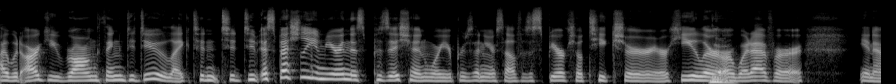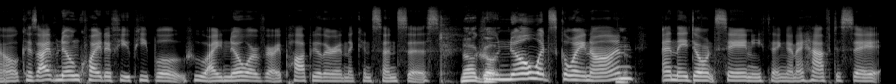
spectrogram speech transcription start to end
I would argue wrong thing to do. Like to to do, especially when you're in this position where you're presenting yourself as a spiritual teacher or healer Yeah. or whatever. You know, because I've known quite a few people who I know are very popular in the consensus No, go. who know what's going on and they don't say anything. And I have to say,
